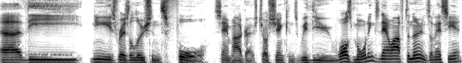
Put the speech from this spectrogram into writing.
uh, the New Year's resolutions for. Sam Hargraves, Josh Jenkins with you. Was mornings, now afternoons on SEN.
